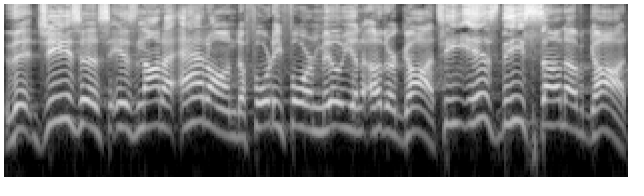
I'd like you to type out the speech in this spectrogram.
that Jesus is not an add on to 44 million other gods? He is the Son of God.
